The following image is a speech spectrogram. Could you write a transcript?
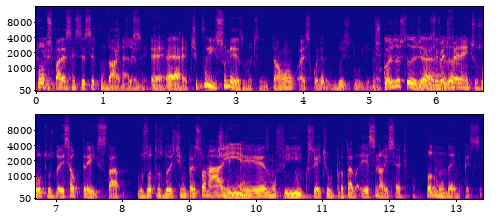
Todos parecem ser secundários. assim. É, É, é, tipo isso mesmo. assim. Então, a escolha do estúdio, né? Escolha do estúdio, Inclusive é é. diferente. Os outros dois, esse é o 3, tá? Os outros dois tinham um personagem Tinha. mesmo, fixo. E aí tinha o protagonista. Esse não, esse é tipo, todo mundo é NPC.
